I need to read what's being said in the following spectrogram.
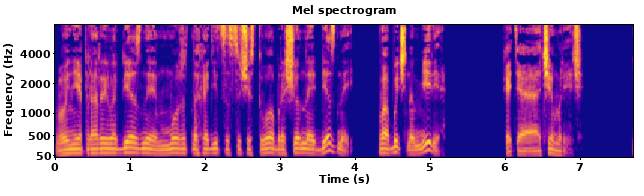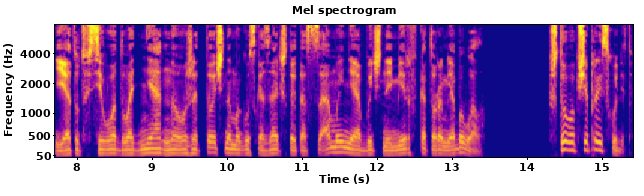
Вне прорыва бездны может находиться существо, обращенное бездной? В обычном мире? Хотя о чем речь? Я тут всего два дня, но уже точно могу сказать, что это самый необычный мир, в котором я бывал. Что вообще происходит?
